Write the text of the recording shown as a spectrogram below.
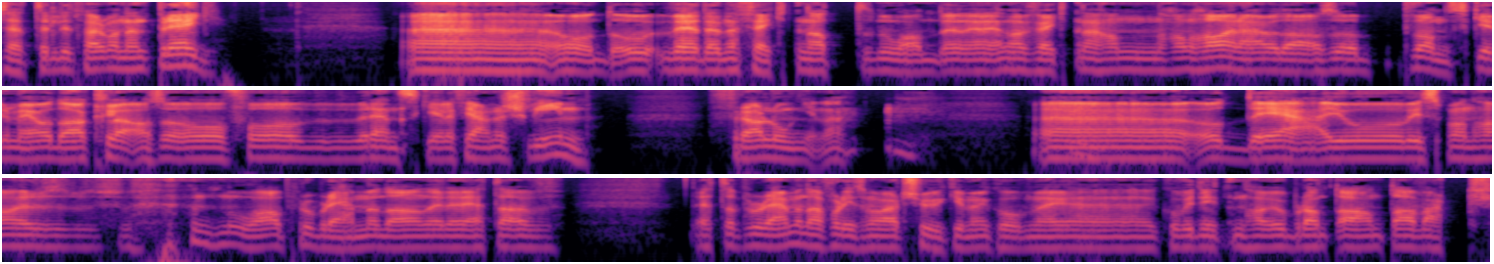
Setter litt permanent preg. Eh, og, og ved den effekten at av En av effektene han, han har, er jo da altså vansker med å da altså, å få renske eller fjerne slim fra lungene. Uh, og det er jo hvis man har noe av problemet da, eller et av, et av problemet da, for de som har vært syke med med covid-19, har jo blant annet da vært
